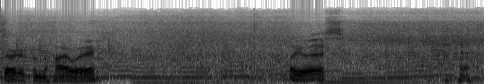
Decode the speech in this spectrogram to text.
Started from the highway. Look at this.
